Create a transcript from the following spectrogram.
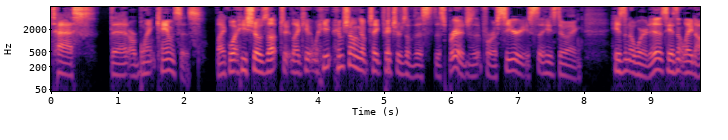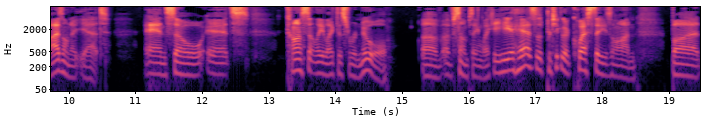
tasks that are blank canvases. Like what he shows up to, like he, him showing up to take pictures of this this bridge for a series that he's doing. He doesn't know where it is. He hasn't laid eyes on it yet, and so it's constantly like this renewal of of something. Like he, he has a particular quest that he's on, but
